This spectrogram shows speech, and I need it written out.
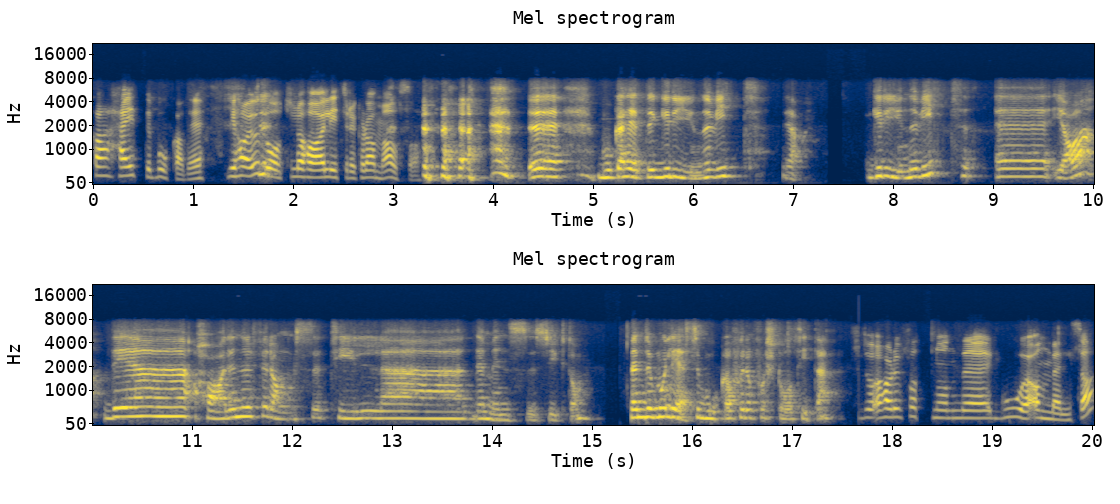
Hva heter boka di? Vi har jo lov til å ha litt reklame, altså. Eh, boka heter 'Gryende hvitt'. Ja. Gryende hvitt. Eh, ja, det har en referanse til demenssykdom. Men du må lese boka for å forstå tittelen. Har du fått noen eh, gode anmeldelser?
